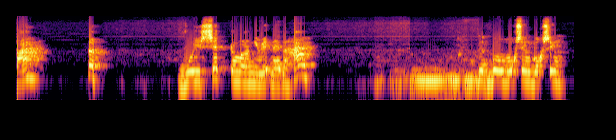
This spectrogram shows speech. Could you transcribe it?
Ha? Buisit yung mga ngiwi na ito. Ha? Nagbo-boxing-boxing. Ga-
